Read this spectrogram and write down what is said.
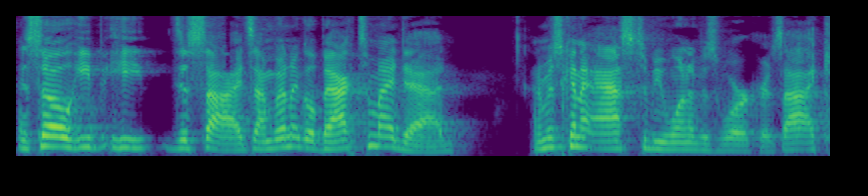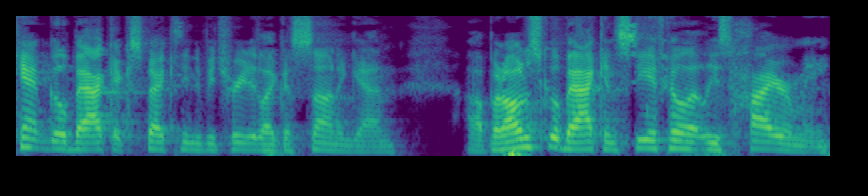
And so he, he decides, I'm going to go back to my dad. I'm just going to ask to be one of his workers. I can't go back expecting to be treated like a son again, uh, but I'll just go back and see if he'll at least hire me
